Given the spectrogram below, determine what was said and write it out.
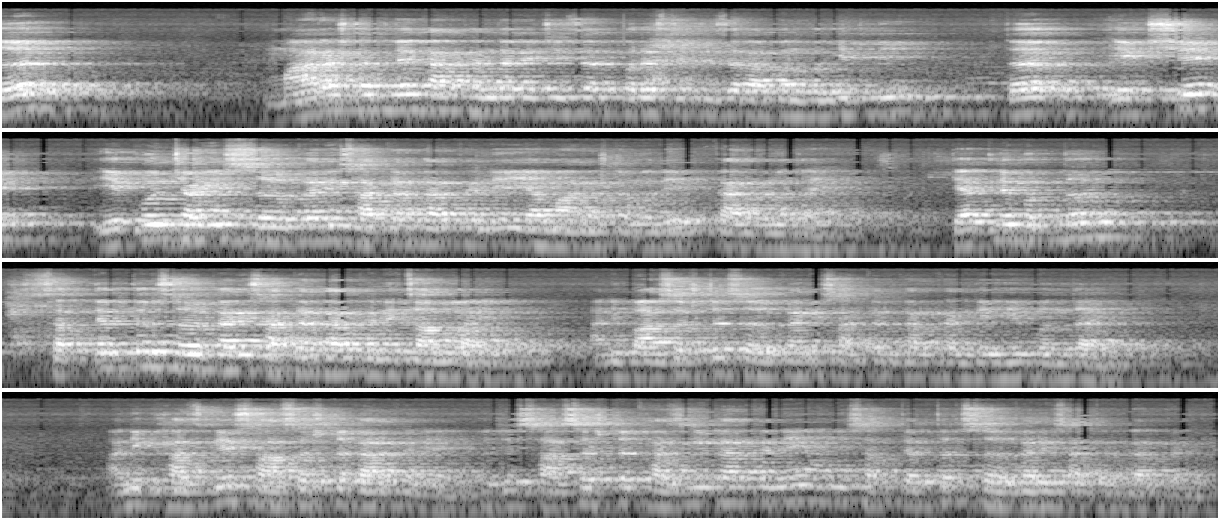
तर महाराष्ट्रातल्या कारखानदाराची जर परिस्थिती जर आपण बघितली तर एकशे एकोणचाळीस सहकारी साखर कारखाने या महाराष्ट्रामध्ये कार्यरत आहेत. त्यातले फक्त सत्याहत्तर सहकारी साखर कारखाने चालू आहेत आणि बासष्ट सहकारी साखर कारखाने हे बंद आहेत. आणि खासगी सहासष्ट कारखाने आहेत. म्हणजे सहासष्ट खासगी कारखाने आणि सत्याहत्तर सहकारी साखर कारखाने.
